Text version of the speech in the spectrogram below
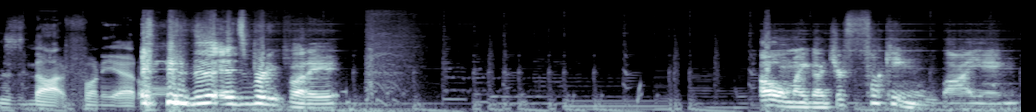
is not funny at all. it's pretty funny. Oh my god, you're fucking lying.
